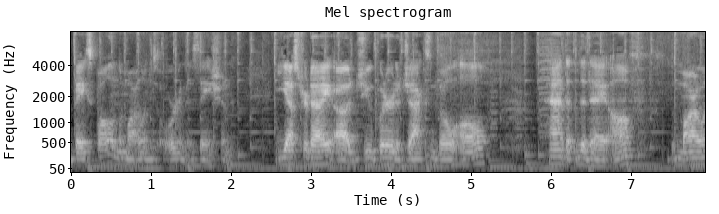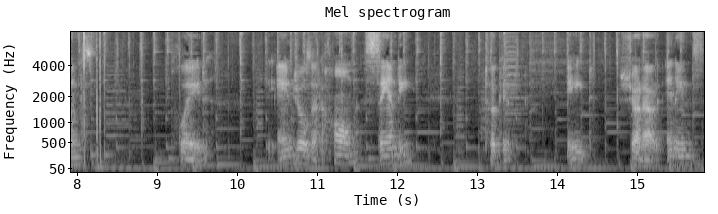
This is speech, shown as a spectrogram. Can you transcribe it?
baseball in the Marlins organization. Yesterday, uh, Jupiter to Jacksonville all had the day off. The Marlins played the Angels at home. Sandy took it eight shutout innings.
